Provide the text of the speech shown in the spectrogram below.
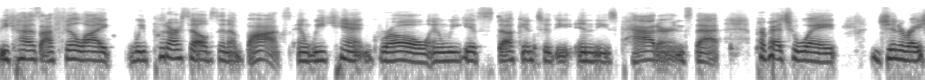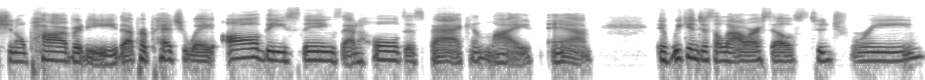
because I feel like we put ourselves in a box and we can't grow and we get stuck into the in these patterns that perpetuate generational poverty, that perpetuate all these things that hold us back in life. And if we can just allow ourselves to dream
